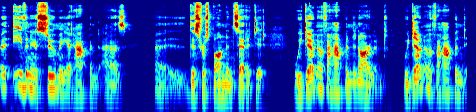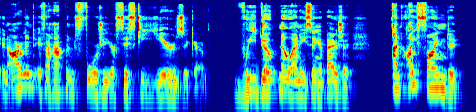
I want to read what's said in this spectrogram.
uh, even assuming it happened as uh, this respondent said it did. We don't know if it happened in Ireland. We don't know if it happened in Ireland, if it happened 40 or 50 years ago. We don't know anything about it. And I find it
